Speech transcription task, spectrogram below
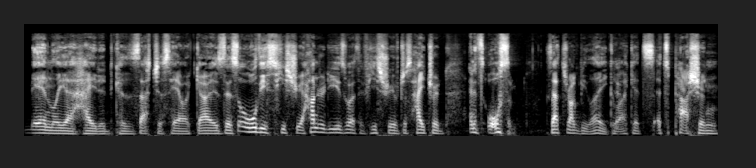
Manly are hated because that's just how it goes. There's all this history, 100 years worth of history of just hatred, and it's awesome because that's rugby league. Like it's it's passion.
